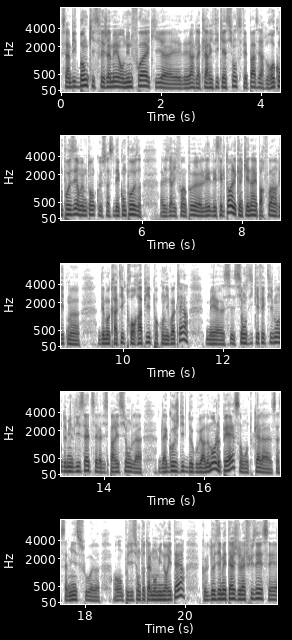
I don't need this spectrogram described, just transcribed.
c'est un Big Bang qui se fait jamais en une fois et qui, euh, d'ailleurs, la clarification se fait pas, c'est-à-dire recomposer en même temps que ça se décompose. Euh, dire, il faut un peu laisser le temps. Le quinquennat est parfois un rythme euh, démocratique trop rapide pour qu'on y voit clair. Mais si on se dit qu'effectivement 2017 c'est la disparition de la, gauche dite de gouvernement, le PS, en tout cas sa, mise sous, en position totalement minoritaire, que le deuxième étage de la fusée c'est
